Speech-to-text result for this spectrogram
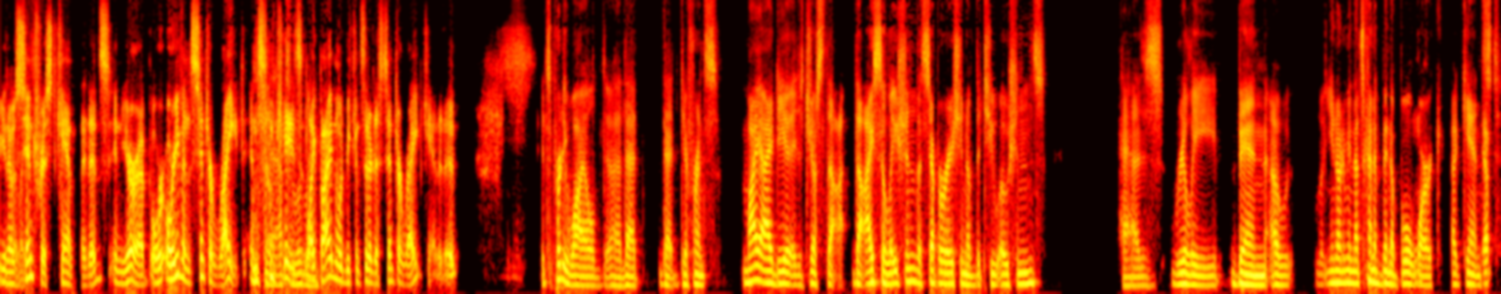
you know, like- centrist candidates in Europe, or, or even center right in some Yeah, cases. absolutely. Like Biden would be considered a center right candidate. it's pretty wild uh, that that difference my idea is just the the isolation the separation of the two oceans has really been a you know what i mean that's kind of been a bulwark against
